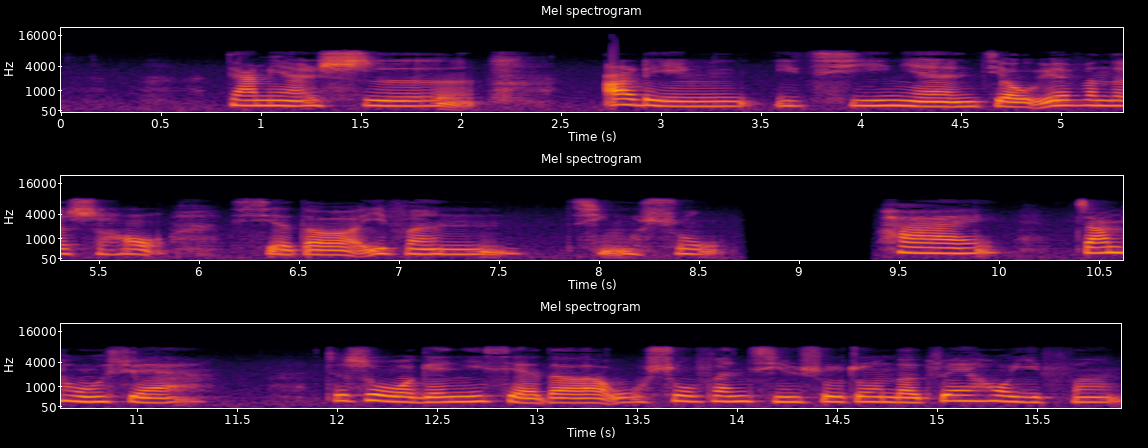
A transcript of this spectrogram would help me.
下面是二零一七年九月份的时候写的一封情书。嗨，张同学，这是我给你写的无数封情书中的最后一封。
